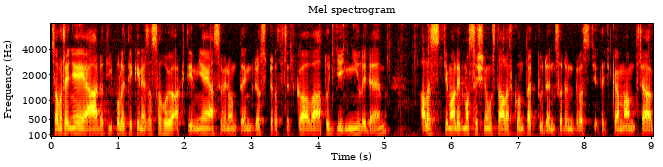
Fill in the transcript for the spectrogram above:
Samozřejmě já do té politiky nezasahuju aktivně, já jsem jenom ten, kdo zprostředkovává to dění lidem, ale s těma lidma seš neustále v kontaktu, den co den prostě. Teďka mám třeba,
